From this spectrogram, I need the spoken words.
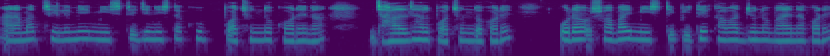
আর আমার ছেলে মেয়ে মিষ্টি জিনিসটা খুব পছন্দ করে না, ঝাল ঝাল পছন্দ করে। ওরাও সবাই মিষ্টি পিঠে খাওয়ার জন্য বায়না করে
